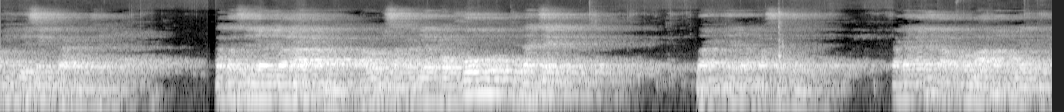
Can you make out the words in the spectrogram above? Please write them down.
Itu biasanya kita akan cek. Ketersediaan barang, kalau misalkan dia toko, kita cek barangnya ada apa saja. Kadang-kadang nggak perlu lama melihatnya.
